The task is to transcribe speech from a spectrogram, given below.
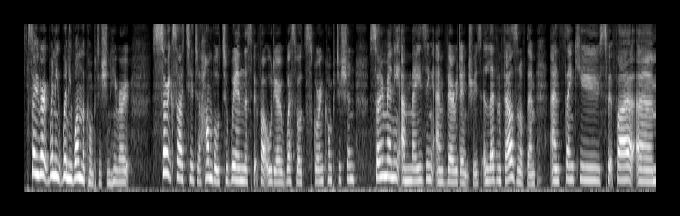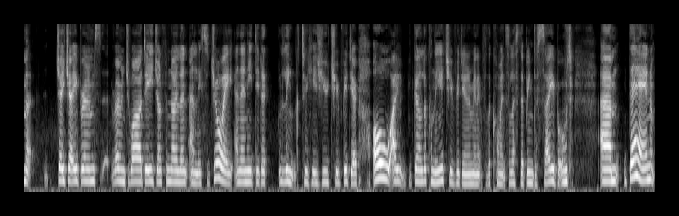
so he wrote when he when he won the competition, he wrote. So excited, humbled to win the Spitfire Audio Westworld scoring competition. So many amazing and varied entries, 11,000 of them. And thank you, Spitfire. Um, J.J. Abrams, Ramin Djawadi, Jonathan Nolan, and Lisa Joy. And then he did a link to his YouTube video. Oh, I'm going to look on the YouTube video in a minute for the comments, unless they've been disabled. Um, then,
